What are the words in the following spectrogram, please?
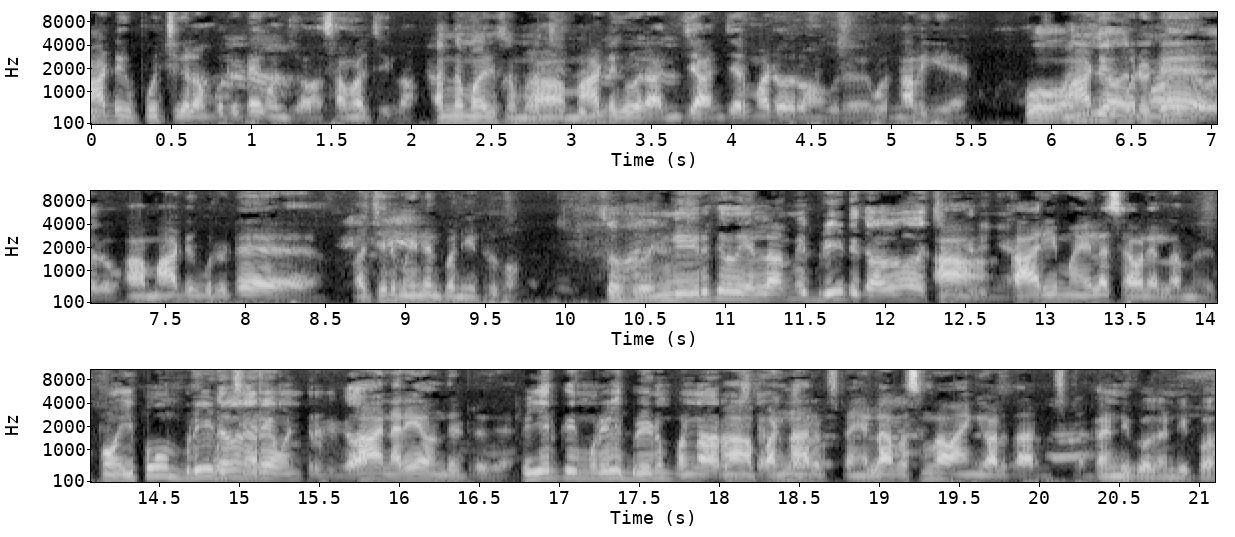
மாட்டுக்கு பூச்சிக்கெல்லாம் போட்டுட்டு கொஞ்சம் சமாளிச்சுக்கலாம். அந்த மாதிரி சமாளிச்சு மாட்டுக்கு ஒரு அஞ்சு அஞ்சாறு மாடு வரும் ஒரு ஒரு நாளைக்கு. ஓ மாட்டுக்கு போட்டுட்டு மாட்டுக்கு போட்டுட்டு வச்சுட்டு மெயின்டைன் பண்ணிட்டு இருக்கோம் ஸோ இங்க இருக்கிறது எல்லாமே பிரீடுக்காகவும் காரி மயில செவலை எல்லாமே இருக்கு. இப்பவும் பிரீட் எல்லாம் நிறைய வந்துட்டு இருக்குங்க ஆ நிறைய வந்துட்டு இருக்கு இயற்கை முறையில பிரீடும் பண்ண ஆரம்பிச்சு பண்ண ஆரம்பிச்சிட்டாங்க. எல்லா பசங்களும் வாங்கி வளர்த்த ஆரம்பிச்சிட்டாங்க. கண்டிப்பா கண்டிப்பா.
